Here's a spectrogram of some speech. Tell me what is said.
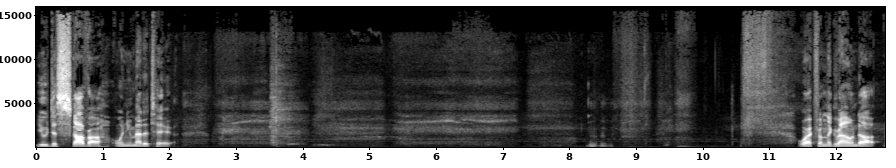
you discover when you meditate. Mm-mm. Work from the ground up.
